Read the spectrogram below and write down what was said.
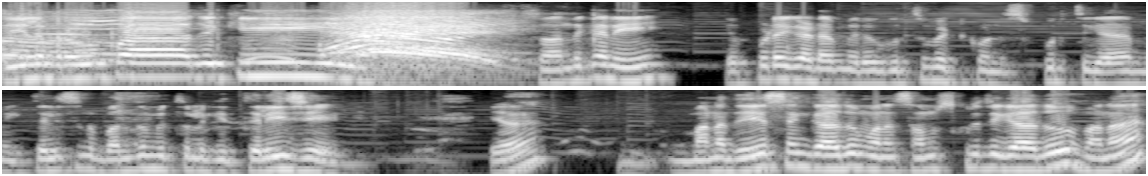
శీల ప్రభుపాదకి. సో అందుకని ఎప్పుడే కూడా మీరు గుర్తుపెట్టుకోండి స్ఫూర్తిగా మీకు తెలిసిన బంధుమిత్రులకి తెలియజేయండి? మన దేశం కాదు మన సంస్కృతి కాదు మన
